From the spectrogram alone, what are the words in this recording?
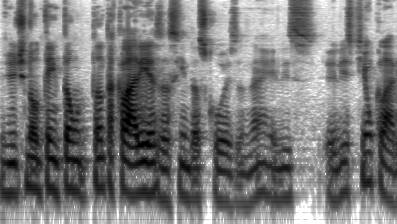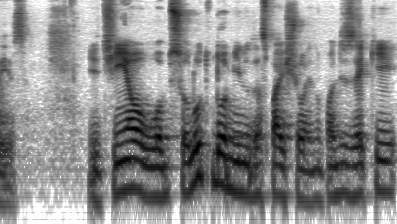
a gente não tem tão, tanta clareza assim das coisas. Né? Eles, eles tinham clareza e tinha o absoluto domínio das paixões. Não pode dizer que,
